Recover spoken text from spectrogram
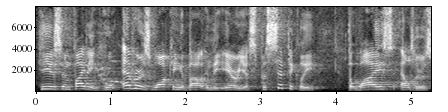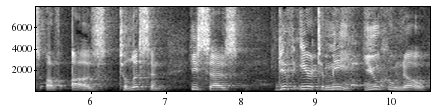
He is inviting whoever is walking about in the area, specifically the wise elders of Uz, to listen. He says, Give ear to me, you who know,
